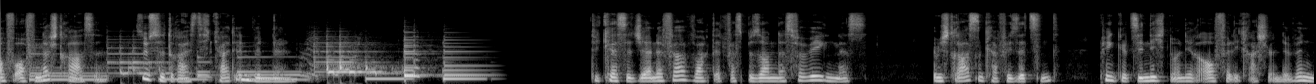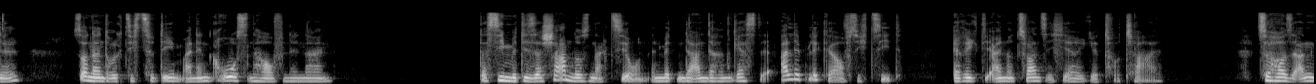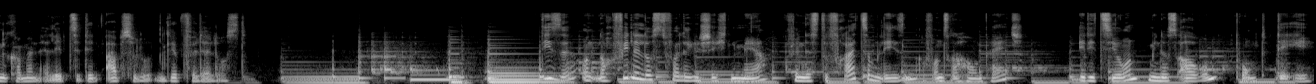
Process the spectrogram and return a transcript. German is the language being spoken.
Auf offener Straße. Süße Dreistigkeit in Windeln. Die Kesse Jennifer wagt etwas besonders Verwegenes. Im Straßencafé sitzend, pinkelt sie nicht nur in ihre auffällig raschelnde Windel, sondern drückt sich zudem einen großen Haufen hinein. Dass sie mit dieser schamlosen Aktion inmitten der anderen Gäste alle Blicke auf sich zieht, erregt die 21-Jährige total. Zu Hause angekommen erlebt sie den absoluten Gipfel der Lust. Diese und noch viele lustvolle Geschichten mehr findest du frei zum Lesen auf unserer Homepage edition-aurum.de.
